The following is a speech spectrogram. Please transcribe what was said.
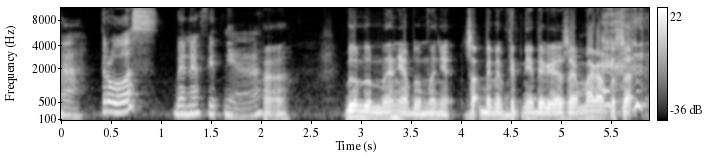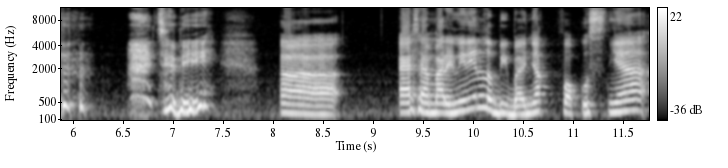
nah terus benefitnya Ha-ha. Belum belum nanya, belum nanya. Sak benefitnya dari ASMR apa sak? Jadi eh ASMR ini nih lebih banyak fokusnya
